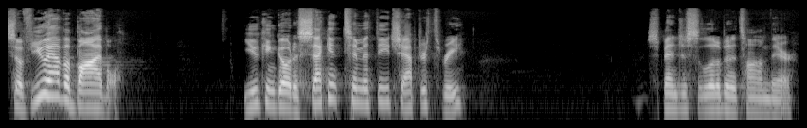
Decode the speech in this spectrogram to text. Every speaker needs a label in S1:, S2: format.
S1: So if you have a Bible, you can go to 2 Timothy chapter 3. Spend just a little bit of time there.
